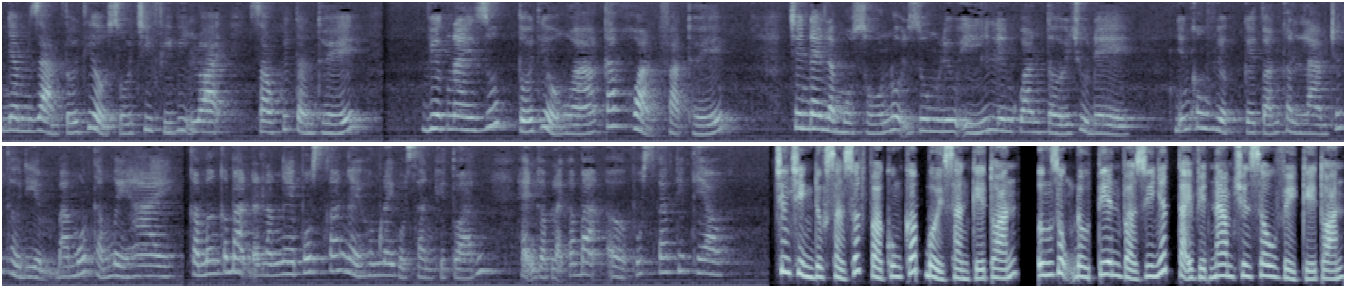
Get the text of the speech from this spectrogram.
nhằm giảm tối thiểu số chi phí bị loại sau quyết toán thuế. Việc này giúp tối thiểu hóa các khoản phạt thuế. Trên đây là một số nội dung lưu ý liên quan tới chủ đề những công việc kế toán cần làm trước thời điểm 31 tháng 12. Cảm ơn các bạn đã lắng nghe postcard ngày hôm nay của sàn kế toán. Hẹn gặp lại các bạn ở postcard tiếp theo. Chương trình được sản xuất và cung cấp bởi sàn kế toán, ứng dụng đầu tiên và duy nhất tại Việt Nam chuyên sâu về kế toán.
